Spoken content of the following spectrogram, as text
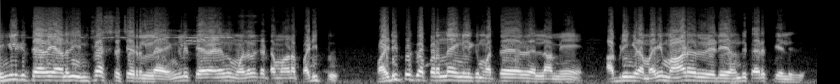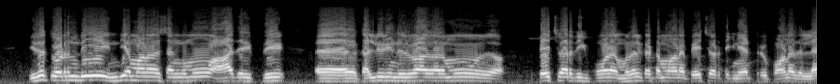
எங்களுக்கு தேவையானது இன்ஃப்ராஸ்ட்ரக்சர் இல்லை. எங்களுக்கு தேவையானது முதல் கட்டமான படிப்பு. படிப்புக்கு அப்புறம் தான் எங்களுக்கு மற்ற எல்லாமே அப்படிங்கிற மாதிரி மாணவர்களிடையே வந்து கருத்து எழுது. இதை தொடர்ந்து இந்திய மாணவர் சங்கமும் ஆதரித்து கல்லூரி நிர்வாகமும் பேச்சுவார்த்தைக்கு போன முதல் கட்டமான பேச்சுவார்த்தைக்கு நேற்று போனதில்ல.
